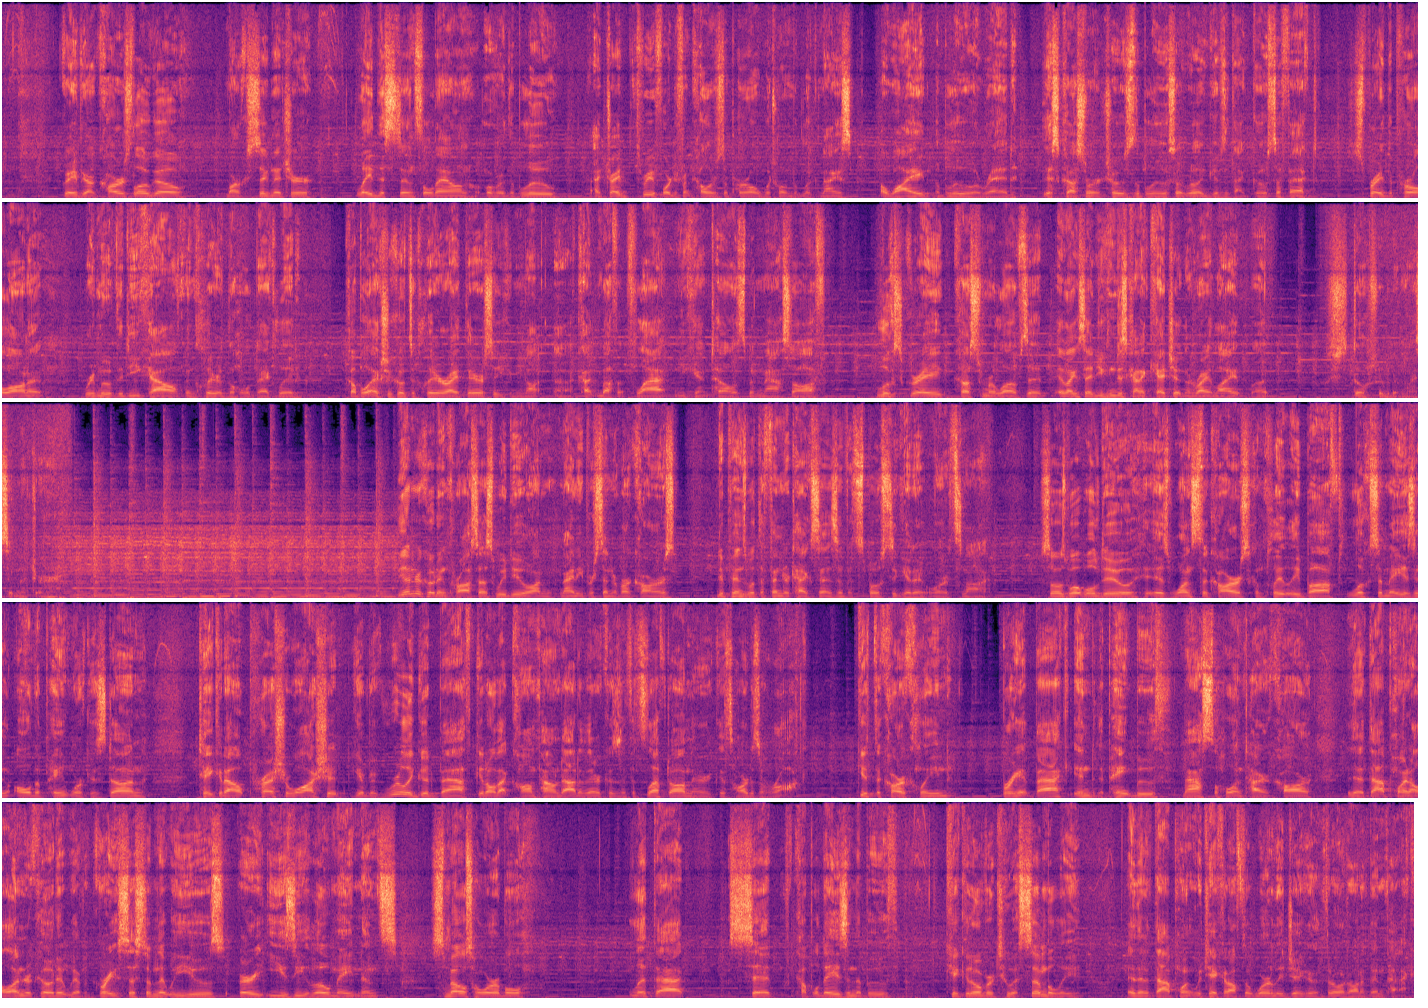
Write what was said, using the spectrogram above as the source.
Graveyard Carz logo, Mark's signature, laid the stencil down over the blue. I tried three or four different colors of pearl, which one would look nice, a white, a blue, a red. This customer chose the blue, so it really gives it that ghost effect sprayed the pearl on it, removed the decal, then cleared the whole deck lid. A couple extra coats of clear right there so you can not uh, cut and buff it flat. You can't tell it's been masked off. Looks great, customer loves it. And like I said, you can just kind of catch it in the right light, but still should have been my signature. The undercoating process we do on 90% of our cars depends what the fender tag says if it's supposed to get it or it's not. So is what we'll do is once the car is completely buffed, looks amazing, all the paint work is done, take it out, pressure wash it, give it a really good bath, get all that compound out of there, because if it's left on there, it gets hard as a rock. Get the car cleaned, bring it back into the paint booth, mask the whole entire car, and then at that point I'll undercoat it. We have a great system that we use, very easy, low maintenance, smells horrible. Let that sit a couple days in the booth, kick it over to assembly, and then at that point we take it off the whirly jig and throw it on a bin pack.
